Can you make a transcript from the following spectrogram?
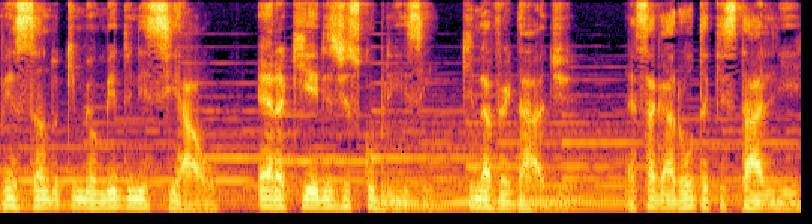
pensando que meu medo inicial era que eles descobrissem que, na verdade, essa garota que está ali,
